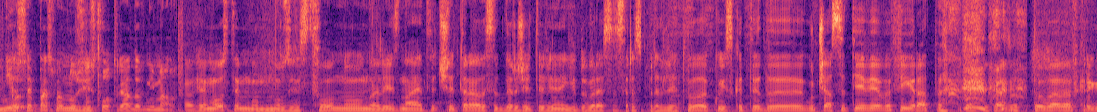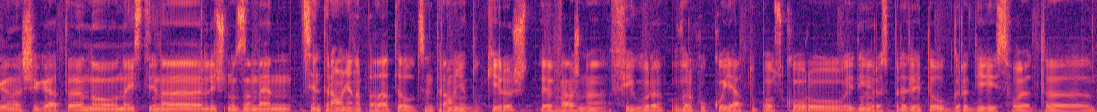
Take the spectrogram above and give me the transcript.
Ние все пак сме мнозинство, трябва да внимаваме. А вие може сте мнозинство, но нали знаете, че трябва да се държите винаги добре с разпределител, ако искате да участвате вие в играта. Това е в кръга на шегата, но наистина лично за мен централният нападател, централният блокиращ е важна фигура, върху която по-скоро един разпределител гради своята своята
